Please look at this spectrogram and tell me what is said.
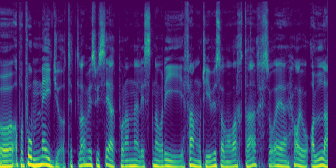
Og Apropos major-titler, hvis vi ser på denne listen over de 25 som har vært her, så er, har jo alle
